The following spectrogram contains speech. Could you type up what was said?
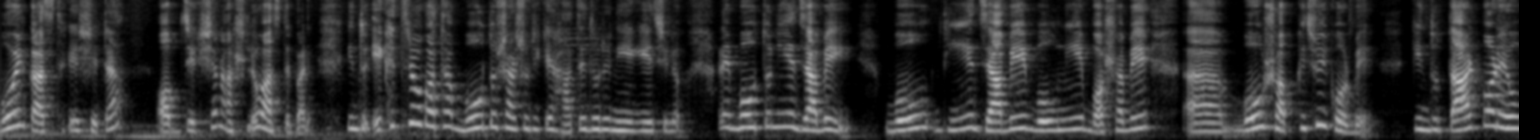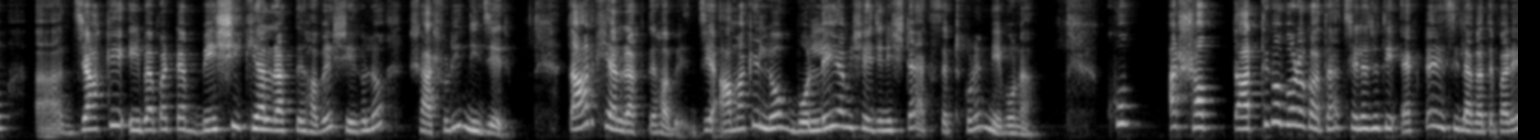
বইয়ের কাছ থেকে সেটা অবজেকশন আসলেও আসতে পারে। কিন্তু এক্ষেত্রেও কথা বউ তো শাশুড়িকে হাতে ধরে নিয়ে গিয়েছিল। আরে বউ তো নিয়ে যাবেই। বউ নিয়ে যাবে, বউ নিয়ে বসাবে বউ সব কিছুই করবে। কিন্তু তারপরেও যাকে এই ব্যাপারটা বেশি খেয়াল রাখতে হবে সে হলো শাশুড়ি নিজের। তার খেয়াল রাখতে হবে যে, আমাকে লোক বললেই আমি সেই জিনিসটা অ্যাকসেপ্ট করে নেব না। খুব আর সব, তার থেকেও বড় কথা, ছেলে যদি একটা এসি লাগাতে পারে,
